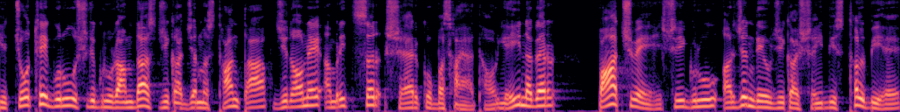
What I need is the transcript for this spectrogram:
ये चौथे गुरु श्री गुरु रामदास जी का जन्म स्थान था, जिन्होंने अमृतसर शहर को बसाया था। और यही नगर पाँचवें श्री गुरु अर्जन देव जी का शहीदी स्थल भी है,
